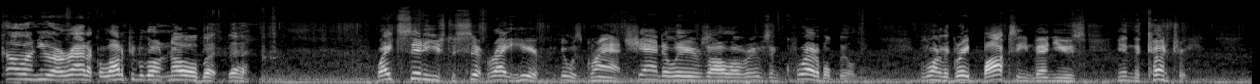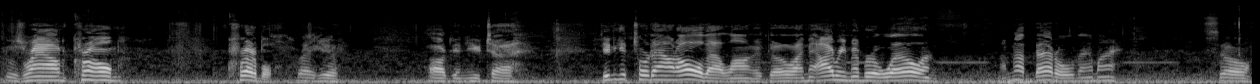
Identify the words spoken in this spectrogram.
calling you a radical. A lot of people don't know, but White City used to sit right here. It was grand, chandeliers all over. It was an incredible building. It was one of the great boxing venues in the country. It was round, chrome, incredible right here, Ogden, Utah. Didn't get tore down all that long ago. I mean, I remember it well, and I'm not that old, am I? So,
